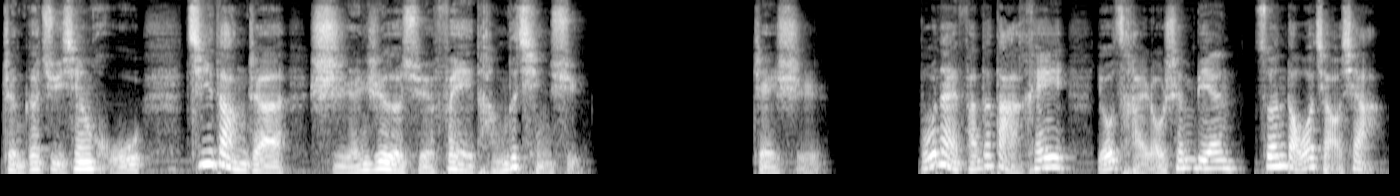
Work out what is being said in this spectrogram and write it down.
整个聚仙湖激荡着使人热血沸腾的情绪。这时，不耐烦的大黑由彩柔身边钻到我脚下，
